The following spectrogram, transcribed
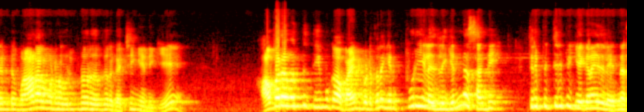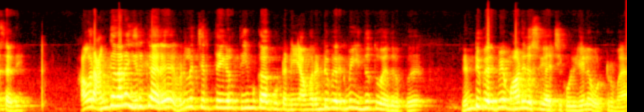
ரெண்டு நாடாளுமன்ற உறுப்பினர் இருக்கிற கட்சிங்க இன்னைக்கு. அவரை வந்து திமுக பயன்படுத்தினா எனக்கு புரியல இதுல என்ன சதி? திருப்பி திருப்பி கேட்கிறேன் இதுல என்ன சதி? அவர் அங்கதானே இருக்காரு. விடுதலை சிறுத்தைகள் திமுக கூட்டணி அவங்க ரெண்டு பேருக்குமே இந்துத்துவ எதிர்ப்பு. ரெண்டு பேருக்குமே மாநில சுயாட்சி கொள்கையில ஒற்றுமை.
